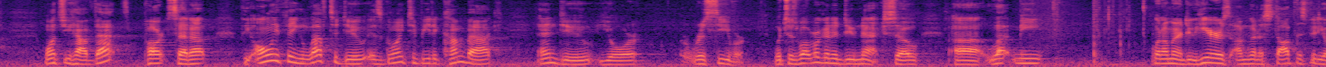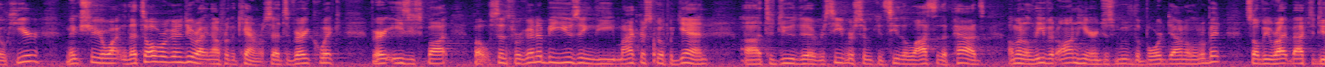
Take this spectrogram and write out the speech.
Once you have that part set up, the only thing left to do is going to be to come back and do your receiver which is what we're going to do next. So uh, let me, what I'm going to do here is I'm going to stop this video here. Make sure you're watching. That's all we're going to do right now for the camera. So that's a very quick, very easy spot. But since we're going to be using the microscope again uh, to do the receiver so we can see the last of the pads, I'm going to leave it on here and just move the board down a little bit. So I'll be right back to do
